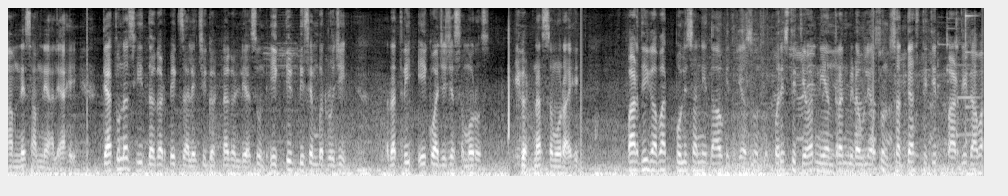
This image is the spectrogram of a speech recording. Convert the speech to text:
आमने सामने आले आहे. त्यातूनच ही दगडफेक झाल्याची घटना घडली असून एकतीस डिसेंबर रोजी रात्री एक वाजेच्या समोरच ही घटना समोर आहे. पारधी गावात पोलिसांनी धाव घेतली असून परिस्थितीवर नियंत्रण मिळवले असून सध्या स्थितीत पारधी गावात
